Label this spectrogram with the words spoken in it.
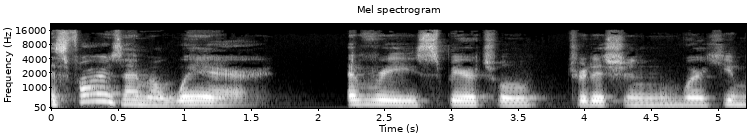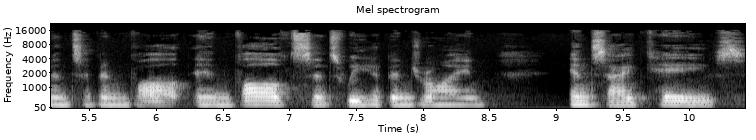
As far as I'm aware, every spiritual tradition where humans have been involved, involved since we have been drawing inside caves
